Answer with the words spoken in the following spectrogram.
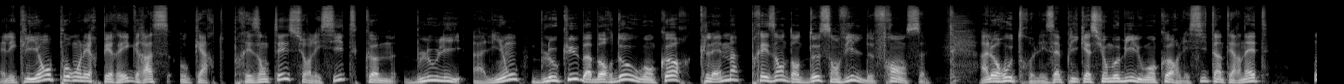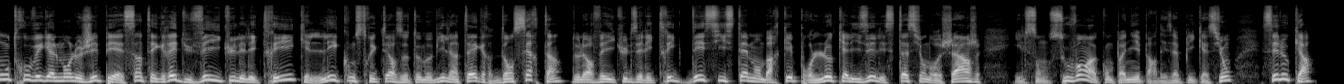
les clients pourront les repérer grâce aux cartes présentées sur les sites comme Bluely à Lyon, Bluecube à Bordeaux ou encore Clem, présent dans 200 villes de France. Alors outre les applications mobiles ou encore les sites internet, on trouve également le GPS intégré du véhicule électrique. Les constructeurs automobiles intègrent dans certains de leurs véhicules électriques des systèmes embarqués pour localiser les stations de recharge. Ils sont souvent accompagnés par des applications. C'est le cas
